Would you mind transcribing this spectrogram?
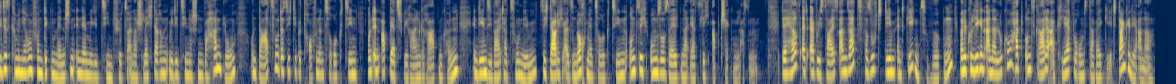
Die Diskriminierung von dicken Menschen in der Medizin führt zu einer schlechteren medizinischen Behandlung und dazu, dass sich die Betroffenen zurückziehen und in Abwärtsspiralen geraten können, in denen sie weiter zunehmen, sich dadurch also noch mehr zurückziehen und sich umso seltener ärztlich abchecken lassen. Der Health at Every Size Ansatz versucht dem entgegenzuwirken. Meine Kollegin Anna Lucco hat uns gerade erklärt, worum es dabei geht. Danke dir, Anna.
